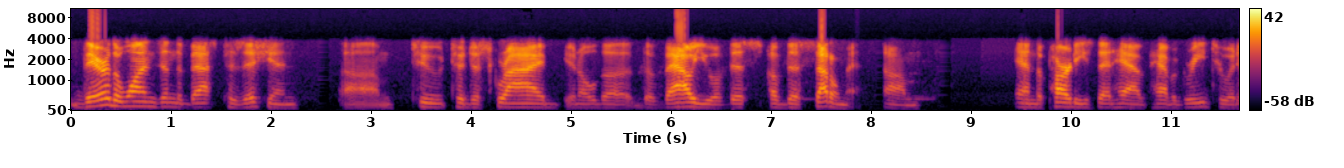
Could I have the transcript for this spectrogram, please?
they're the ones in the best position um, to to describe you know the the value of this of this settlement um, and the parties that have have agreed to it,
